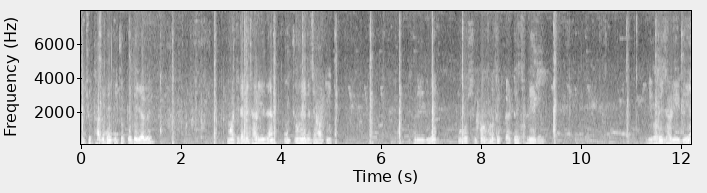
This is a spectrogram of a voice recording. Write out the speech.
কিছু থাকবে, কিছু কেটে যাবে। মাটিটাকে ঝাড়িয়ে দেন, উঁচু হয়ে গেছে মাটি। ঝাড়িয়ে দিয়ে পুরো শিকড়গুলোকে কেটে ঝাড়িয়ে দেন এইভাবে ঝাড়িয়ে দিয়ে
